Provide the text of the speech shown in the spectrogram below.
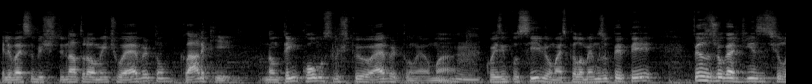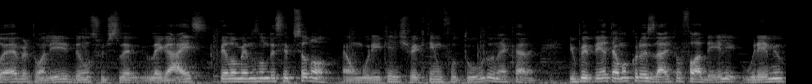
ele vai substituir naturalmente o Everton. Claro que não tem como substituir o Everton, é uma Uhum. coisa impossível, mas pelo menos o PP fez as jogadinhas estilo Everton ali, deu uns chutes le- legais, pelo menos não decepcionou. É um guri que a gente vê que tem um futuro, né, cara? E o PP, até uma curiosidade pra falar dele, o Grêmio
